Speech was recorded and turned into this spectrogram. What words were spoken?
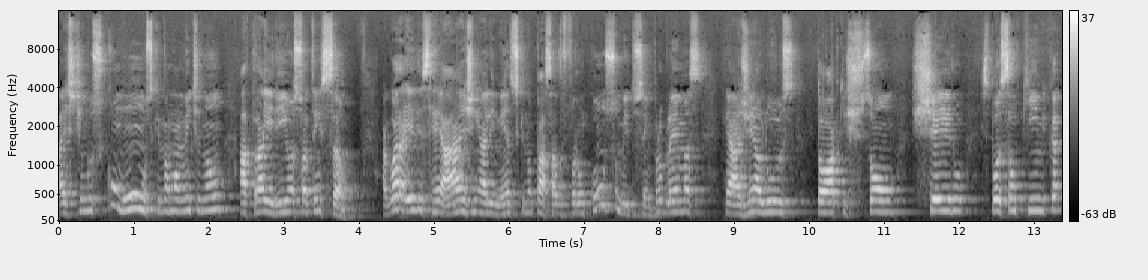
a estímulos comuns que normalmente não atrairiam a sua atenção. Agora eles reagem a alimentos que no passado foram consumidos sem problemas, reagem à luz, toque, som, cheiro, exposição química,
